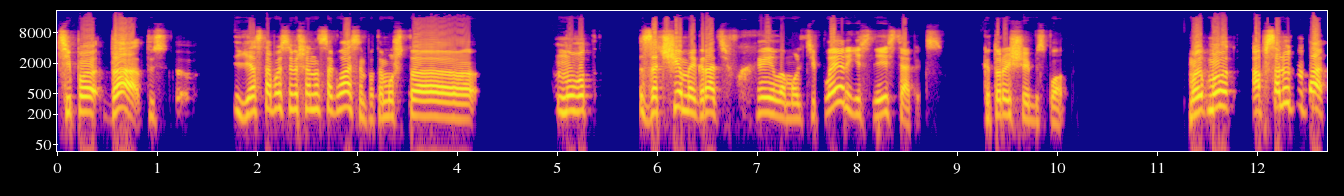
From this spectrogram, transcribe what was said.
Типа, да, то есть э, я с тобой совершенно согласен, потому что, ну вот, зачем играть в Halo мультиплеер, если есть Apex, который еще и бесплатный? Мы, мы абсолютно так,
